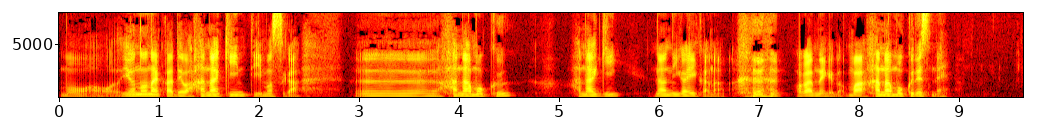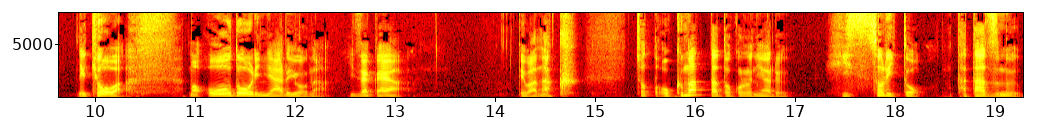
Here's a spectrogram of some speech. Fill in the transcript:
もう、世の中では花金って言いますが、うーん、花木？花木？何がいいかな？わかんないけど。まあ、花木ですね。で、今日は、まあ、大通りにあるような居酒屋ではなく、ちょっと奥まったところにある、ひっそりと佇む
